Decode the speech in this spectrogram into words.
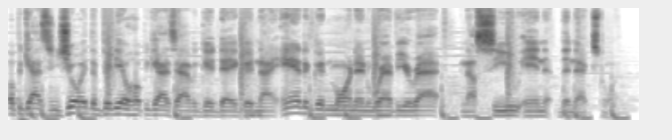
Hope you guys enjoyed the video. Hope you guys have a good day, good night, and a good morning wherever you're at. And I'll see you in the next one.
